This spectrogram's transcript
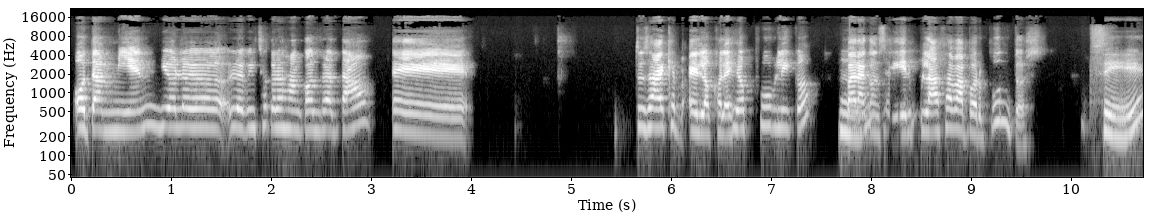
o también yo lo, he visto que los han contratado eh, tú sabes que en los colegios públicos, para conseguir plaza va por puntos. Sí.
